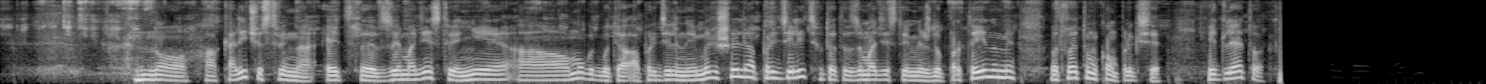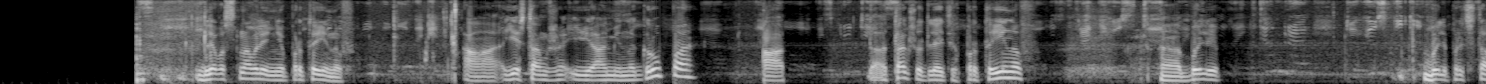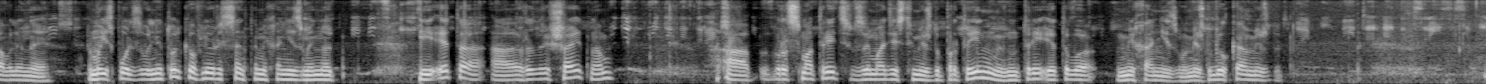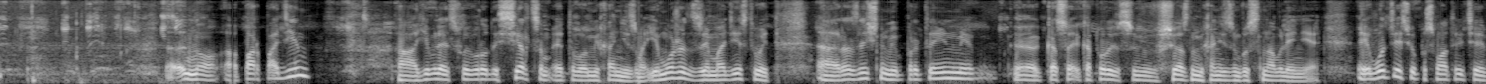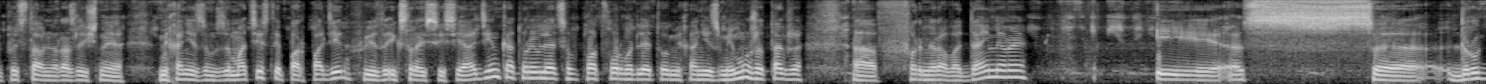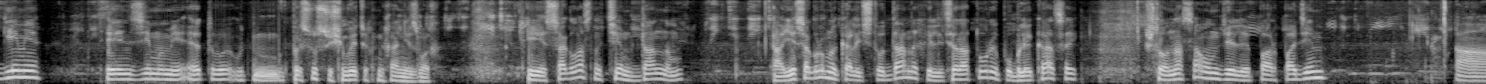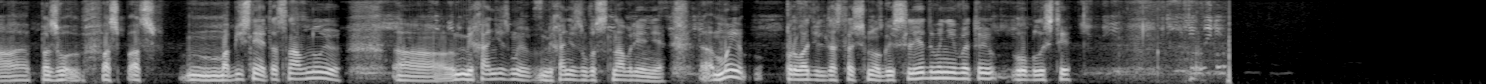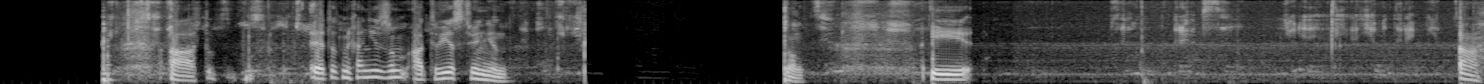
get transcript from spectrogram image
но а, количественно эти взаимодействия не а, могут быть определены. И мы решили определить вот это взаимодействие между протеинами вот в этом комплексе. И для этого для восстановления протеинов. А, есть также и аминогруппа, а, а также для этих протеинов а, были, были представлены, мы использовали не только флуоресцентные механизмы, но и это а, разрешает нам а рассмотреть взаимодействие между протеинами внутри этого механизма, между белками, между... Но ПАРП-1 а, является своего рода сердцем этого механизма и может взаимодействовать а, различными протеинами, э, которые связаны с механизмом восстановления. И вот здесь вы посмотрите, представлены различные механизмы взаимодействия. PARP1, X-Ray CC1, который является платформой для этого механизма, и может также а, формировать даймеры и э, с э, другими энзимами этого, присутствующими в этих механизмах. И согласно тем данным, а есть огромное количество данных и литературы, и публикаций, что на самом деле ПАРП-1 а, объясняет основную а, механизмы, механизм восстановления. Мы проводили достаточно много исследований в этой области. А этот механизм ответственен. И а,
